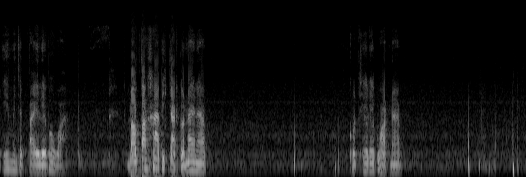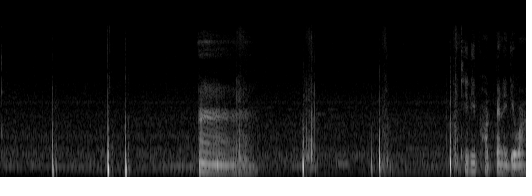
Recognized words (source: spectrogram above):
เอ๊ะมันจะไปเลยเปล่าวะเราตั้งค่าพิกัดก่อนได้นะครับ กดเทเลพอร์ตนะครับเทเลพอร์ตไปไหนดีวะ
